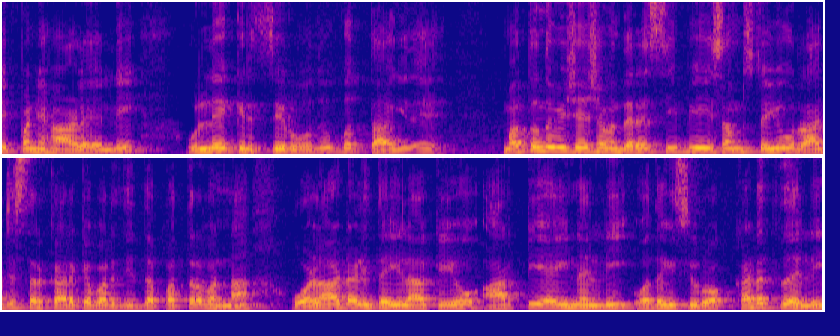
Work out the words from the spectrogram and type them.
ಟಿಪ್ಪಣಿ ಹಾಳೆಯಲ್ಲಿ ಉಲ್ಲೇಖಿಸಿರುವುದು ಗೊತ್ತಾಗಿದೆ. ಮತ್ತೊಂದು ವಿಶೇಷವೆಂದರೆ ಸಿಬಿಐ ಸಂಸ್ಥೆಯು ರಾಜ್ಯ ಸರ್ಕಾರಕ್ಕೆ ಬರೆದಿದ್ದ ಪತ್ರವನ್ನು ಒಳಾಡಳಿತ ಇಲಾಖೆಯು ಆರ್ ಟಿ ಐನಲ್ಲಿ ಒದಗಿಸಿರುವ ಕಡತದಲ್ಲಿ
